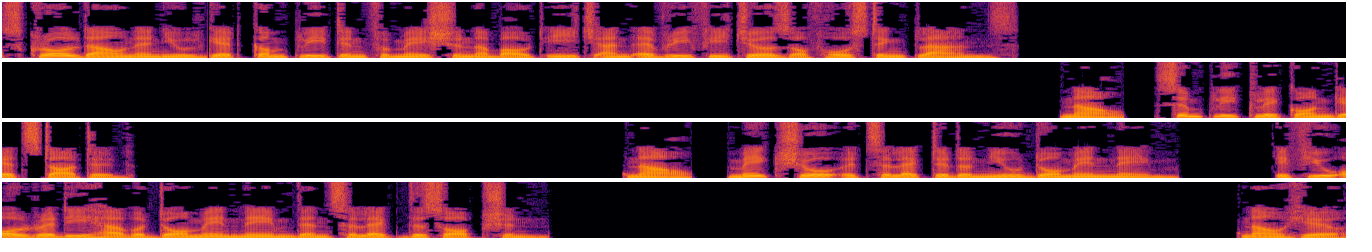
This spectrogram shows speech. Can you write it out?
Scroll down and you'll get complete information about each and every features of hosting plans. Now, simply click on Get Started. Now, make sure it selected a new domain name. If you already have a domain name then select this option. Now here,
